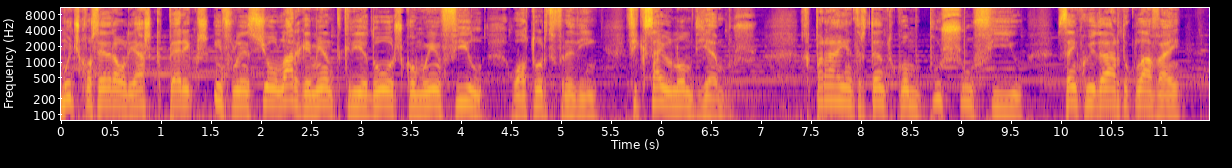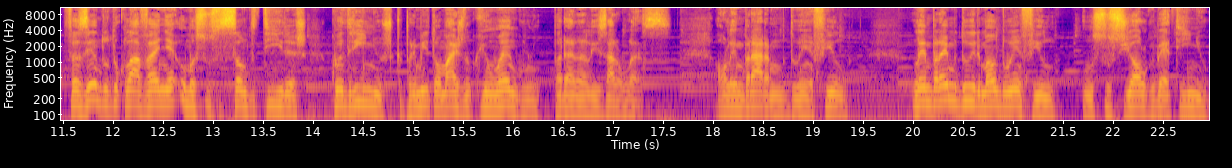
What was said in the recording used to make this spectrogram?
Muitos consideram, aliás, que Péricles influenciou largamente criadores como Enfil, o autor de Fradim. Fixai o nome de ambos. Reparai, entretanto, como puxo o fio, sem cuidar do que lá vem, fazendo do que lá venha uma sucessão de tiras, quadrinhos que permitam mais do que um ângulo para analisar o lance. Ao lembrar-me do Enfil, lembrei-me do irmão do Enfil, o sociólogo Betinho,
